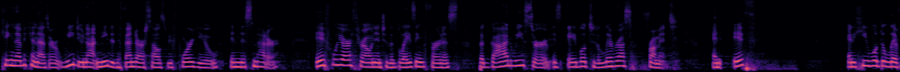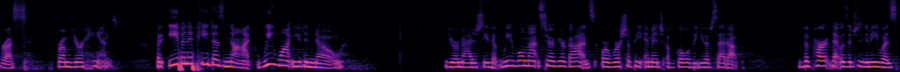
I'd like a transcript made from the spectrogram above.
King Nebuchadnezzar, we do not need to defend ourselves before you in this matter. If we are thrown into the blazing furnace, the God we serve is able to deliver us from it. And if and he will deliver us from your hand. But even if he does not, we want you to know, Your Majesty, that we will not serve your gods or worship the image of gold that you have set up. The part that was interesting to me was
